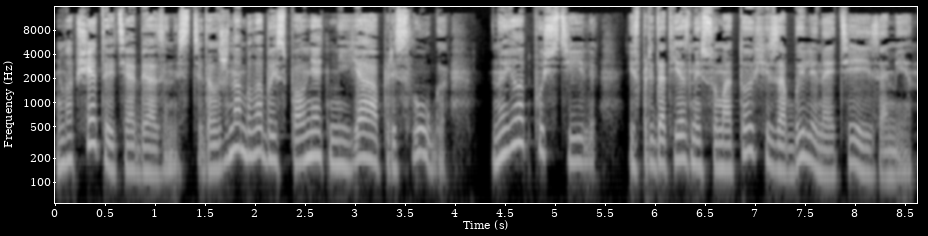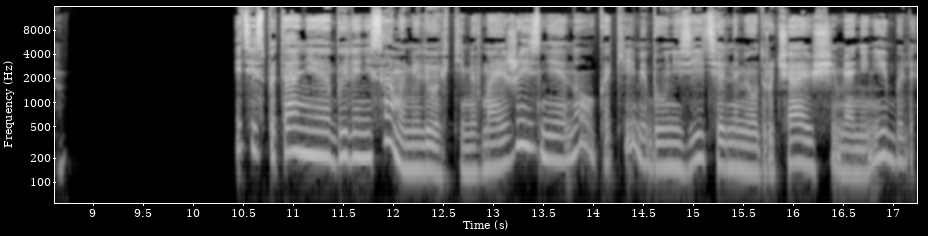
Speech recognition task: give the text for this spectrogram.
Вообще-то эти обязанности должна была бы исполнять не я, а прислуга, но ее отпустили и в предотъездной суматохе забыли найти ей замену. Эти испытания были не самыми легкими в моей жизни, но какими бы унизительными, удручающими они ни были,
